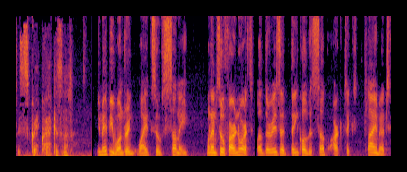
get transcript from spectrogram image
This is great craic, isn't it? You may be wondering why it's so sunny when I'm so far north. Well, there is a thing called the subarctic climate.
